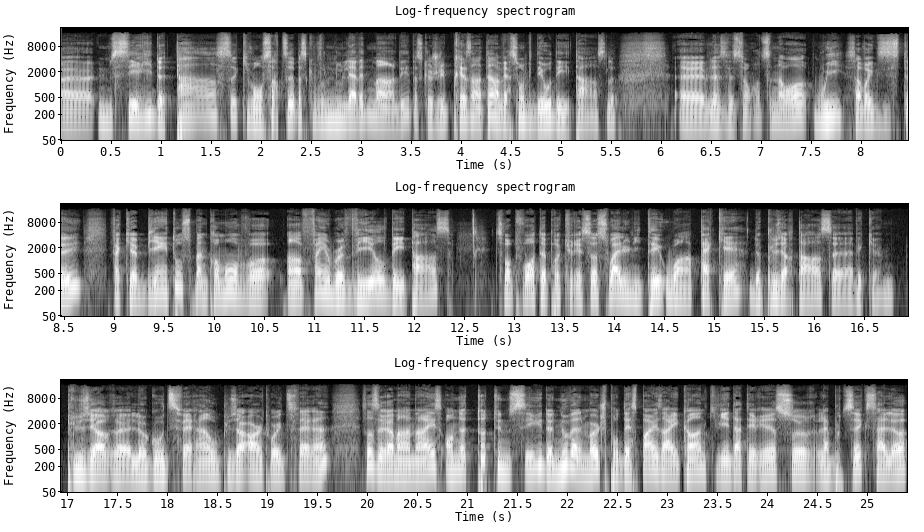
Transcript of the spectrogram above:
euh, une série de tasses qui vont sortir parce que vous nous l'avez demandé, parce que j'ai présenté en version vidéo des tasses. Là, là on continue d'avoir. Oui, ça va exister. Fait que bientôt, sur Band Promo, on va enfin reveal des tasses. Tu vas pouvoir te procurer ça soit à l'unité ou en paquet de plusieurs tasses avec plusieurs euh, logos différents ou plusieurs artworks différents. Ça, c'est vraiment nice. On a toute une série de nouvelles merch pour Despise Icon qui vient d'atterrir sur la boutique. Ça l'a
